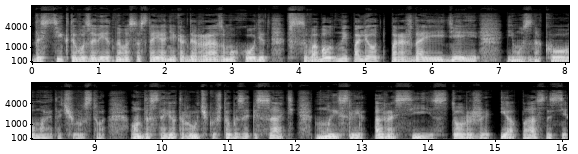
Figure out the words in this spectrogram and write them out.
достиг того заветного состояния, когда разум уходит в свободный полет, порождая идеи. Ему знакомо это чувство. Он достает ручку, чтобы записать мысли о России, стороже и опасности,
